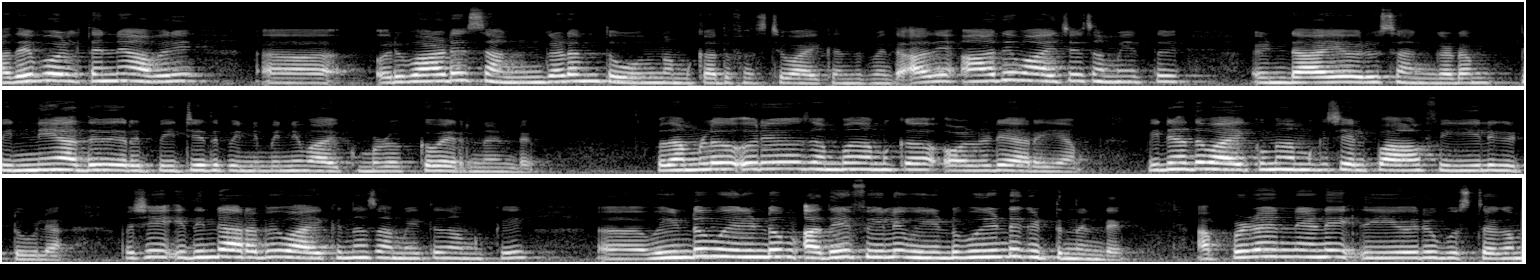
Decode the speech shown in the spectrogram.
അതേപോലെ തന്നെ അവർ ഒരുപാട് സങ്കടം തോന്നും നമുക്കത് ഫസ്റ്റ് വായിക്കുന്ന സമയത്ത്. ആദ്യം ആദ്യം വായിച്ച സമയത്ത് ഉണ്ടായ ഒരു സങ്കടം പിന്നെ അത് റിപ്പീറ്റ് ചെയ്ത് പിന്നെ പിന്നെ വായിക്കുമ്പോഴൊക്കെ വരുന്നുണ്ട്. അപ്പോൾ നമ്മൾ ഒരു സംഭവം നമുക്ക് ഓൾറെഡി അറിയാം. പിന്നെ അത് വായിക്കുമ്പോൾ നമുക്ക് ചിലപ്പോൾ ആ ഫീൽ കിട്ടൂല. പക്ഷേ ഇതിന്റെ അറബി വായിക്കുന്ന സമയത്ത് നമുക്ക് വീണ്ടും വീണ്ടും അതേ ഫീൽ വീണ്ടും വീണ്ടും കിട്ടുന്നുണ്ട്. അപ്പോഴന്നെയാണ് ഈ ഒരു പുസ്തകം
